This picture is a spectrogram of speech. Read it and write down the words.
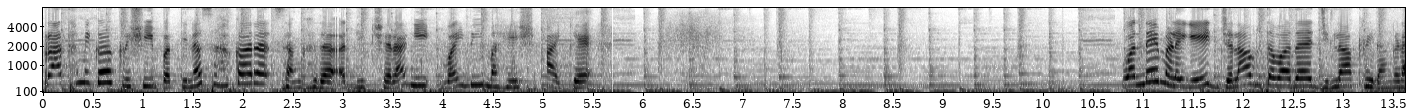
ಪ್ರಾಥಮಿಕ ಕೃಷಿ ಪತ್ತಿನ ಸಹಕಾರ ಸಂಘದ ಅಧ್ಯಕ್ಷರಾಗಿ ವೈಬಿ ಮಹೇಶ್ ಆಯ್ಕೆ. ಒಂದೇ ಮಳೆಗೆ ಜಲಾವೃತವಾದ ಜಿಲ್ಲಾ ಕ್ರೀಡಾಂಗಣ.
